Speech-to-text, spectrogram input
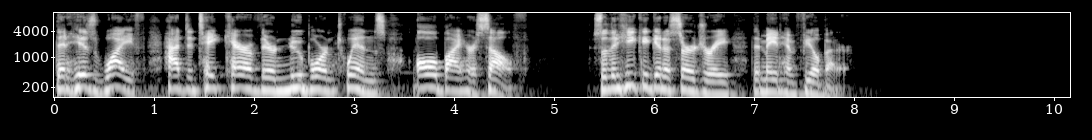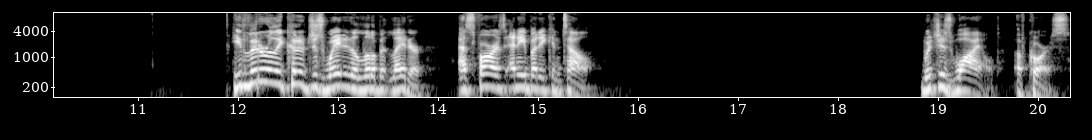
that his wife had to take care of their newborn twins all by herself so that he could get a surgery that made him feel better. He literally could have just waited a little bit later, as far as anybody can tell. Which is wild, of course.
